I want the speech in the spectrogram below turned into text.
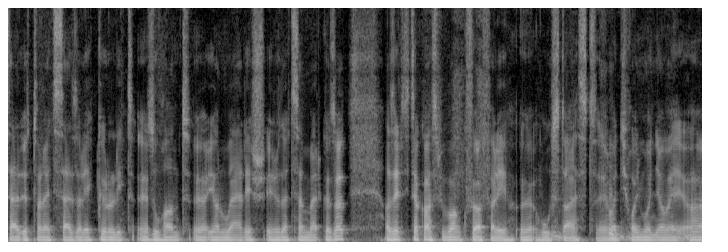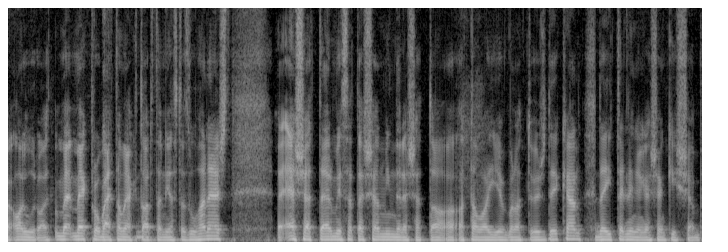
51 százalék körül itt zuhant január és, és december között, azért itt a Kaspi Bank fölfelé húzta ezt, vagy hogy mondjam, alulról. Me- megpróbálta megtartani ezt a zuhanást. Esett természetesen, minden esett a, a tavalyi évben a tőzsdéken, de itt egy lényegesen kisebb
